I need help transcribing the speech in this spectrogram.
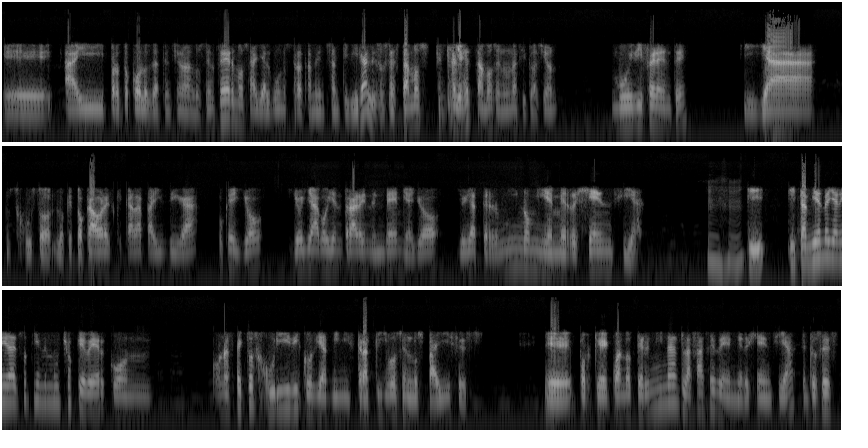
eh, hay protocolos de atención a los enfermos, hay algunos tratamientos antivirales, o sea, estamos, en realidad estamos en una situación muy diferente y ya pues justo lo que toca ahora es que cada país diga, ok, yo, yo ya voy a entrar en endemia, yo, yo ya termino mi emergencia. Y, y también, Dayanira, eso tiene mucho que ver con, con aspectos jurídicos y administrativos en los países. Eh, porque cuando terminas la fase de emergencia, entonces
